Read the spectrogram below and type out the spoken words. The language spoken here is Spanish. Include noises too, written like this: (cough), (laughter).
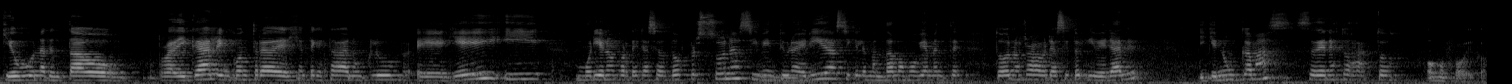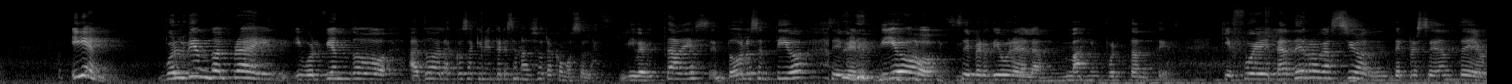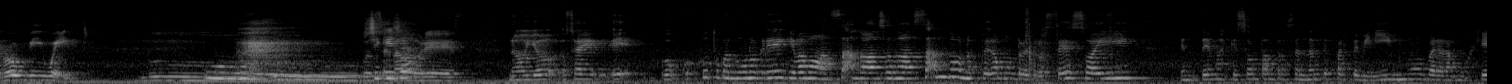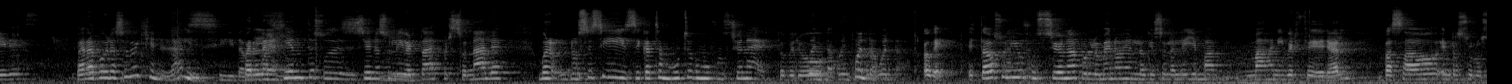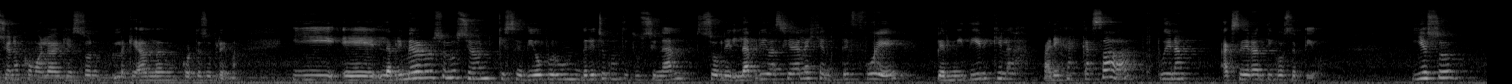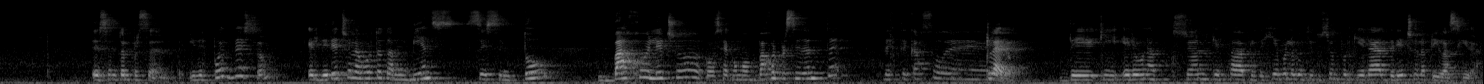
que hubo un atentado radical en contra de gente que estaba en un club eh, gay y murieron por desgracia dos personas y 21 heridas, así que les mandamos obviamente todos nuestros abracitos liberales y que nunca más se den estos actos homofóbicos. Y bien, volviendo al Pride y volviendo a todas las cosas que nos interesan a nosotros, como son las libertades en todos los sentidos, se (laughs) perdió, se perdió una de las más importantes, que fue la derogación del precedente de Roe v. Wade. (laughs) Chiquilla. conservadores. No, yo, o sea, eh, justo cuando uno cree que vamos avanzando, avanzando, avanzando, nos pegamos un retroceso ahí en temas que son tan trascendentes para el feminismo, para las mujeres. Para la población en general, Sí, para la gente, sus decisiones, sus Mm. libertades personales. Bueno, no sé si, si cachan mucho cómo funciona esto, pero... Cuenta, cuenta, cuenta, cuenta. Ok, Estados Unidos funciona por lo menos en lo que son las leyes más, más a nivel federal, basado en resoluciones como la que son la que habla la Corte Suprema. Y eh, la primera resolución que se dio por un derecho constitucional sobre la privacidad de la gente fue permitir que las parejas casadas pudieran acceder a anticonceptivos. Y eso sentó el precedente. Y después de eso, el derecho al aborto también se sentó bajo el hecho, o sea, como bajo el precedente De este caso de... Claro, de que era una acción que estaba protegida por la Constitución porque era derecho a la privacidad.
